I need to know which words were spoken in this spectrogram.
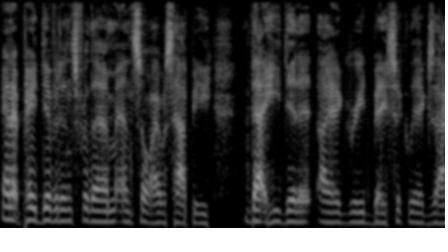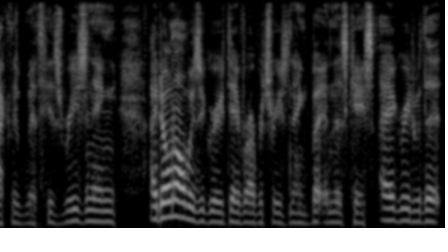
and it paid dividends for them. And so I was happy that he did it. I agreed basically exactly with his reasoning. I don't always agree with Dave Roberts' reasoning, but in this case, I agreed with it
